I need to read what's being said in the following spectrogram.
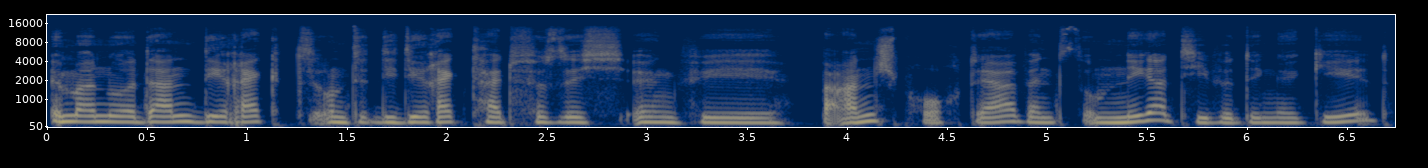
immer nur dann direkt und die Direktheit für sich irgendwie beansprucht, ja, wenn es um negative Dinge geht,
